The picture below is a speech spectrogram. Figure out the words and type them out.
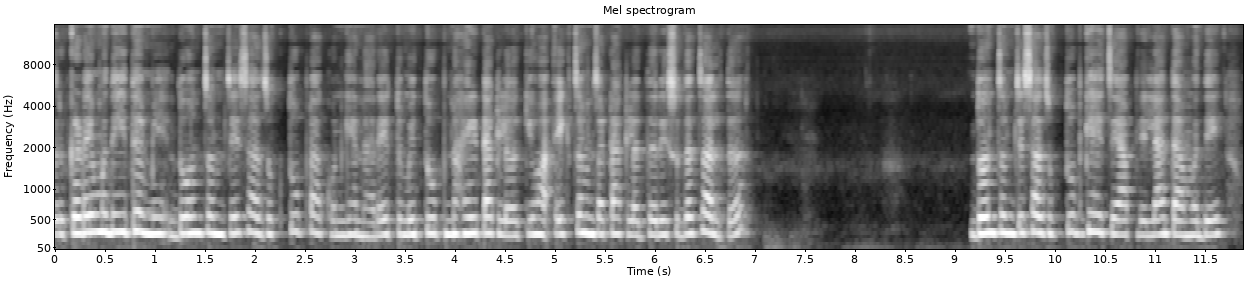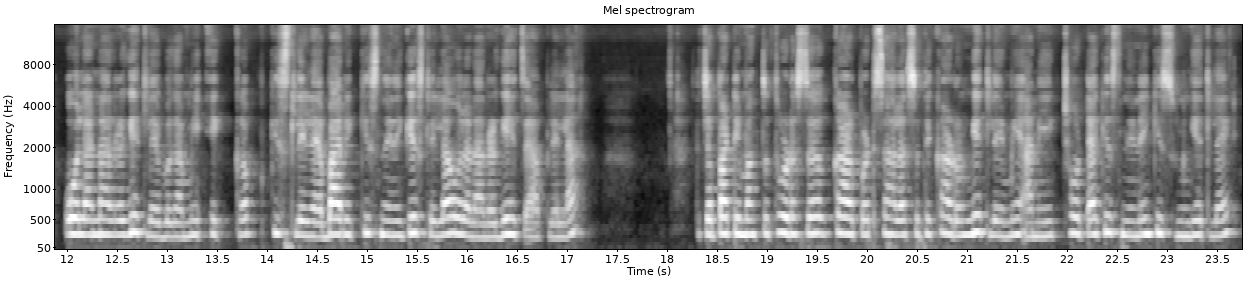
तर कढईमध्ये इथं मी दोन चमचे साजूक तूप टाकून घेणार आहे. तुम्ही तूप नाही टाकलं किंवा एक चमचा टाकला तरीसुद्धा चालतं. दोन चमचे साजूक तूप घ्यायचे आपल्याला. त्यामध्ये ओला नारळ घेतला आहे बघा. मी एक कप किसलेला बारीक किसण्याने किसलेला ओला नारळ घ्यायचा आहे आपल्याला. त्याच्या पाठीमागचं थोडंसं काळपट साल असं ते काढून घेतलं आहे मी आणि एक छोट्या किसणीने किसून घेतलं आहे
